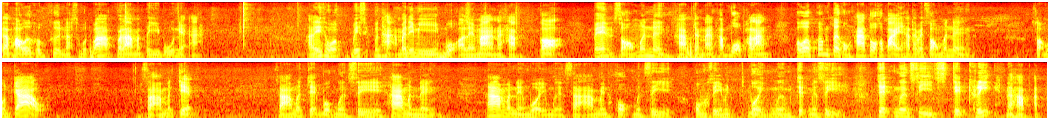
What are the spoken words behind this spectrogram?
และพาวเวอร์เพิ่มขึ้นนะ สมมติว่าเวลามันตีบูธเนี่ยอะอันนี้สมมติเบสิกพื้นฐานไม่ได้มีบวกอะไรมากนะครับ ก็เป็น2องหมื่นหนึ่งครับ จากนั้นครับบวกพลัง power เพิ่มเติมของ 5 ตัวเข้าไปครับถ้าเป็น2องหมื่นหนึ่งสองหมื่นเก้าสามหมื่นเจ็ดสามหมื่นเจ็ดบวกหมื่นสี่ห้าหมื่นหนึ่งห้าหมื่นหนึ่งบวกอีกหมื่นสามเป็นหกหมื่นสี่หกหมื่นสี่เป็นบวกอีกหมื่นเจ็ดหมื่นสี่เจ็ดหมื่นสี่เจ็ดครินะครับ อัดไป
